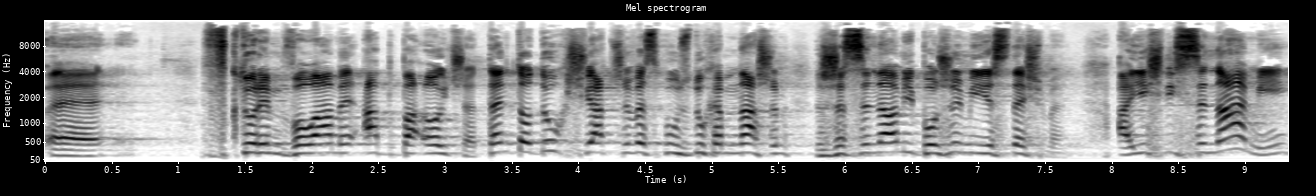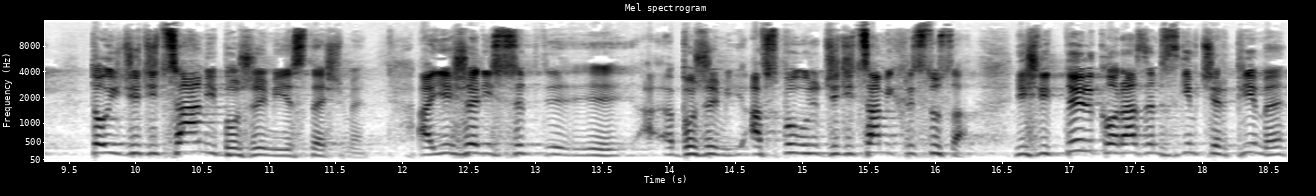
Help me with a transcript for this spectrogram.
e, w którym wołamy Abba Ojcze. Ten to duch świadczy wespół z duchem naszym, że synami Bożymi jesteśmy. A jeśli synami, to i dziedzicami Bożymi jesteśmy. A jeżeli syn, y, y, Bożymi, a współdziedzicami Chrystusa, jeśli tylko razem z Nim cierpimy,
